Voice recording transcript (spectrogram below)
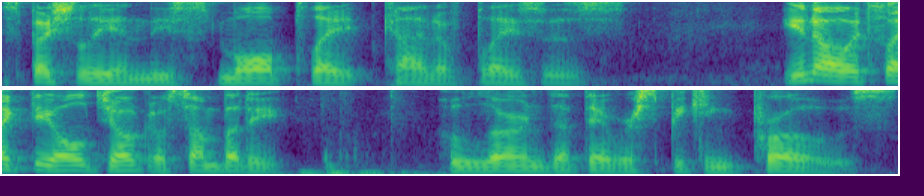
especially in these small plate kind of places. You know, it's like the old joke of somebody who learned that they were speaking prose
